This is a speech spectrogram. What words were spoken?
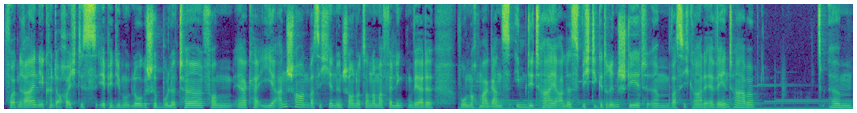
Folgen rein. Ihr könnt auch euch das epidemiologische Bulletin vom RKI anschauen, was ich hier in den Shownotes auch nochmal verlinken werde, wo nochmal ganz im Detail alles Wichtige drinsteht, ähm, was ich gerade erwähnt habe. Ähm,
